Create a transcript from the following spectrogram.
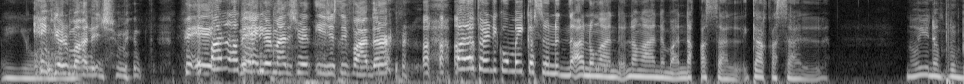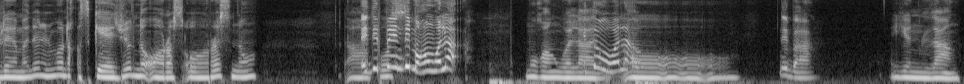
Ayun. Anger management. May, Eh, paano, may attorney? anger management issues si father. Paano, attorney, kung may kasunod na ano nga, na nga naman, nakasal, ikakasal. No, yun ang problema doon. Ano mo, nakaschedule, no, oras-oras, no? Tapos, eh, depende mo kung wala. Mukhang wala. Ito, wala, Oo, oh. oo, oo, oo. Di ba? Yun lang.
